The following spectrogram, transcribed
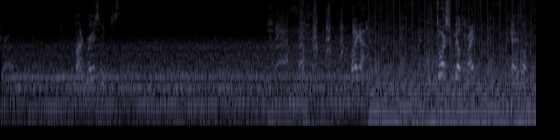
Bro. My screen just. What I got? Door should be open, right? Okay, it's open.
